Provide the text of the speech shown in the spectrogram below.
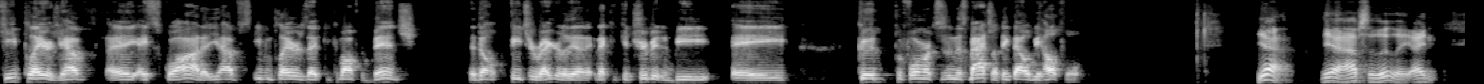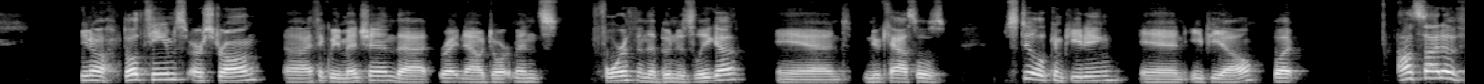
key players, you have a, a squad, you have even players that can come off the bench that don't feature regularly that, that can contribute and be a good performances in this match. I think that will be helpful. Yeah, yeah, absolutely. I, you know, both teams are strong. Uh, I think we mentioned that right now Dortmund's fourth in the Bundesliga, and Newcastle's still competing in EPL. But outside of,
